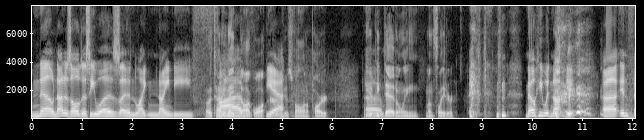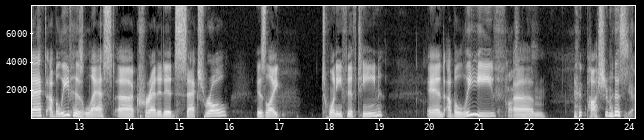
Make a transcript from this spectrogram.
no, not as old as he was in like 90. By the time he made Dog Walker, Yeah. he was falling apart. He'd be dead only months later. No, he would not be. uh, in fact, I believe his last uh, credited sex role is like 2015, and I believe Posthumous. um, posthumous. Yeah.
